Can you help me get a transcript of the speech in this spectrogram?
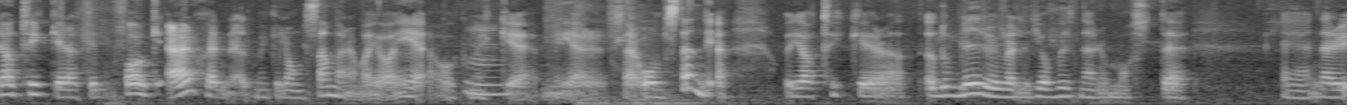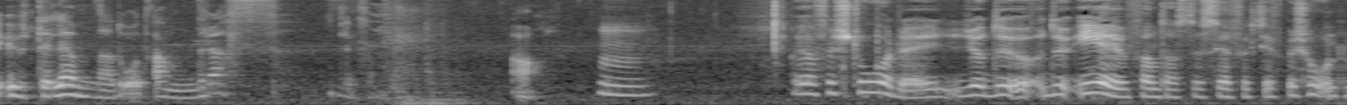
jag tycker att det, folk är generellt mycket långsammare än vad jag är och mm. mycket mer så här, omständiga. Och jag tycker att, och då blir det väldigt jobbigt när du måste, eh, när du är utelämnad åt andras, liksom. ja. Jag förstår dig. Du, du är ju en fantastiskt effektiv person.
